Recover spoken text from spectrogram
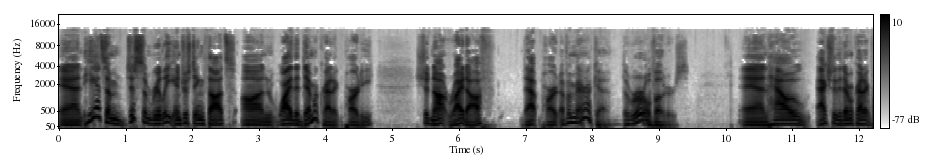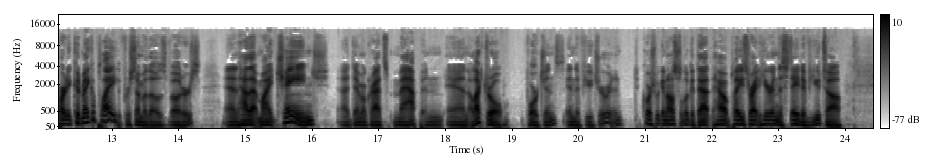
And he had some just some really interesting thoughts on why the Democratic Party should not write off that part of America, the rural voters, and how actually the Democratic Party could make a play for some of those voters, and how that might change uh, Democrats' map and, and electoral fortunes in the future. And of course, we can also look at that, how it plays right here in the state of Utah.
